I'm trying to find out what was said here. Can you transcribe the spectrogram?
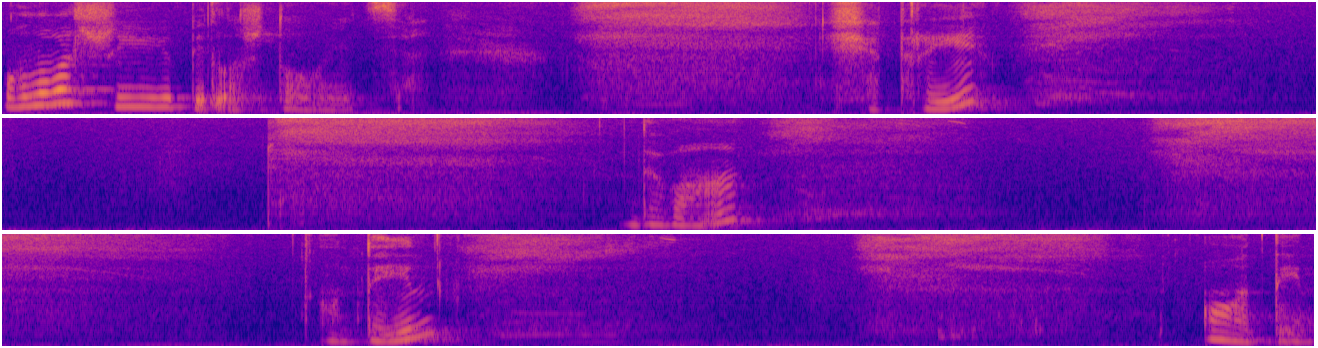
Голова з шиєю підлаштовується. Ще три. Два. Один. Один.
